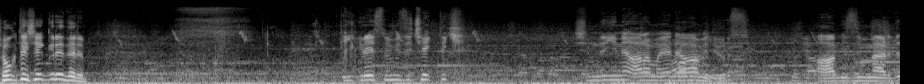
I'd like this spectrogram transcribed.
Çok teşekkür ederim. İlk resmimizi çektik. Şimdi yine aramaya devam ediyoruz. Abi izin verdi.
